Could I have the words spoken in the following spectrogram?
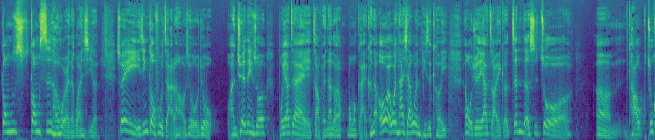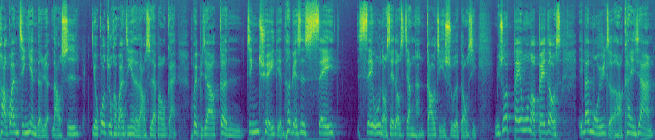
公公司合伙人的关系了，所以已经够复杂了哈，所以我就很确定说，不要再找肥娜都帮我改，可能偶尔问他一下问题是可以，那我觉得要找一个真的是做。嗯，考主考官经验的人老师，有过主考官经验的老师来帮我改，会比较更精确一点。特别是 C C uno C dos 这样很高级数的东西，你说背 uno 背 dos，一般母语者哈，看一下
